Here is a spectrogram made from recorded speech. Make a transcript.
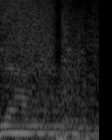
Blood.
